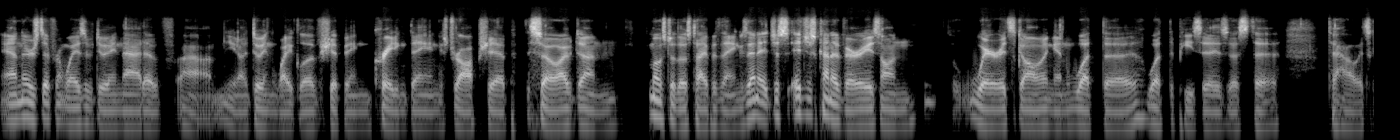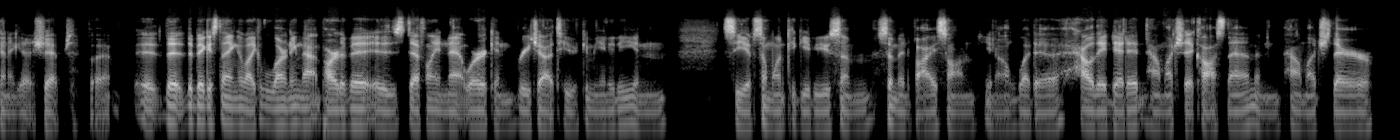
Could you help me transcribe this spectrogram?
And there's different ways of doing that of um, you know doing white glove shipping creating things drop ship. So I've done most of those type of things and it just it just kind of varies on where it's going and what the what the piece is as to to how it's going to get shipped. But it, the the biggest thing, like learning that part of it, is definitely network and reach out to your community and see if someone could give you some some advice on you know what uh, how they did it and how much it cost them and how much their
